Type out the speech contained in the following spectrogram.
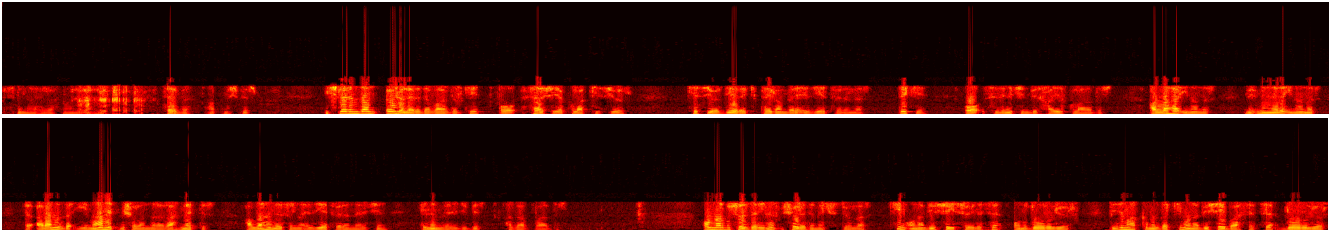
Bismillahirrahmanirrahim. Tevbe 61 İçlerinden öyleleri de vardır ki o her şeye kulak kesiyor, kesiyor diyerek peygambere eziyet verirler. De ki o sizin için bir hayır kulağıdır. Allah'a inanır, müminlere inanır ve aranızda iman etmiş olanlara rahmettir. Allah'ın Resulüne eziyet verenler için elim verici bir azap vardır. Onlar bu sözleriyle şöyle demek istiyorlar. Kim ona bir şey söylese onu doğruluyor. Bizim hakkımızda kim ona bir şey bahsetse doğruluyor.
